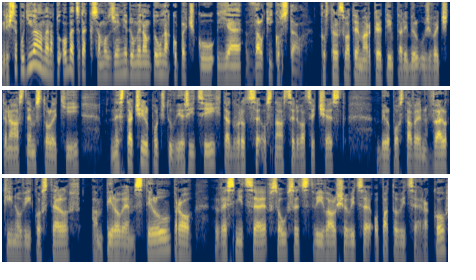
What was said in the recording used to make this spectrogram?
Když se podíváme na tu obec, tak samozřejmě dominantou na kopečku je velký kostel. Kostel svaté Markéty tady byl už ve 14. století nestačil počtu věřících, tak v roce 1826 byl postaven velký nový kostel v ampirovém stylu pro vesnice v sousedství Valšovice, Opatovice, Rakov.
